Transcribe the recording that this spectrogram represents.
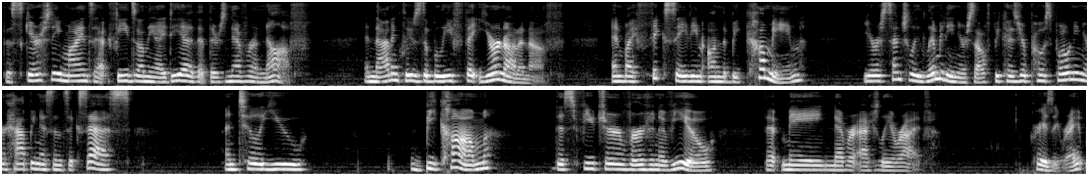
The scarcity mindset feeds on the idea that there's never enough. And that includes the belief that you're not enough. And by fixating on the becoming, you're essentially limiting yourself because you're postponing your happiness and success until you become this future version of you that may never actually arrive. Crazy, right?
